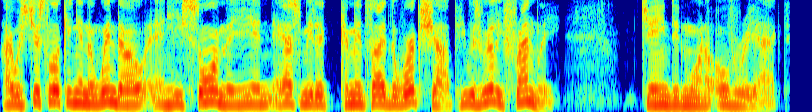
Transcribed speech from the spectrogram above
I was just looking in the window and he saw me and asked me to come inside the workshop. He was really friendly. Jane didn't want to overreact.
